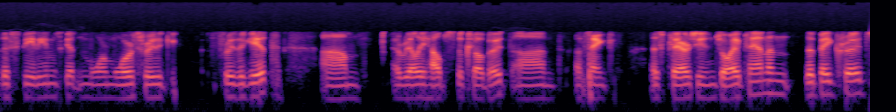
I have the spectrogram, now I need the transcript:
the stadium's getting more and more through the through the gate. Um, it really helps the club out, and I think as players you enjoy playing in the big crowds.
